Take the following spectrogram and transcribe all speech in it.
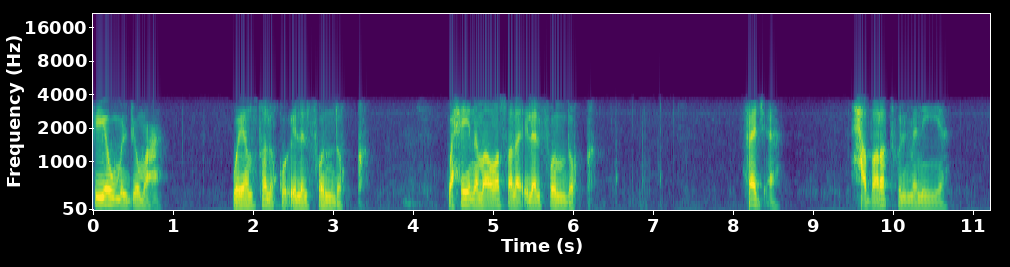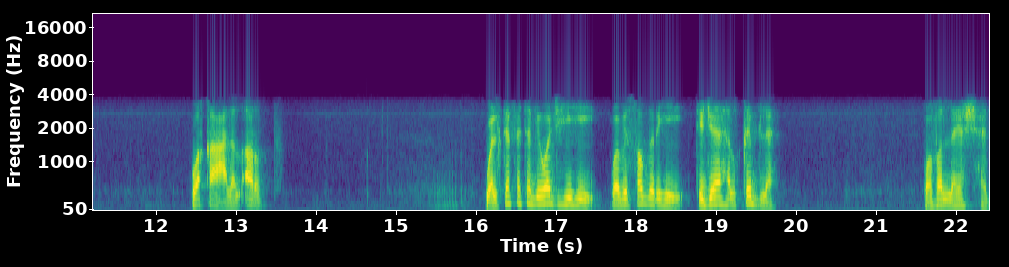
في يوم الجمعة وينطلق إلى الفندق. وحينما وصل إلى الفندق فجأة حضرته المنية وقع على الأرض والتفت بوجهه وبصدره تجاه القبلة. وظل يشهد.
